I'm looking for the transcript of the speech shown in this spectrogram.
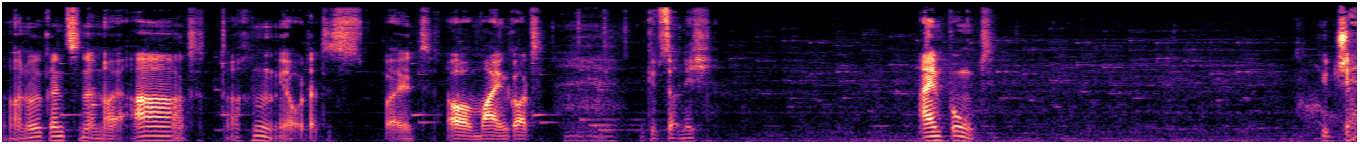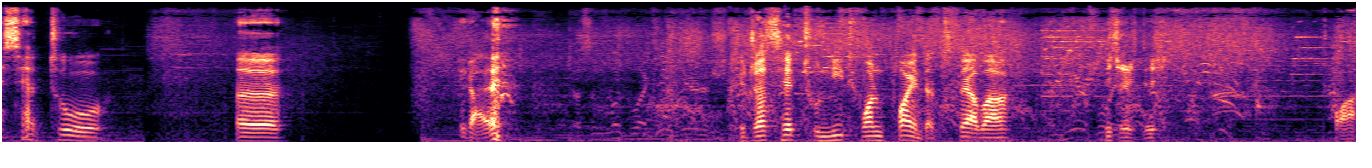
Aber null Grenzen, eine neue Art. Drachen. Ja, das ist bald. Oh mein Gott. Gibt's doch nicht. Ein Punkt. You just had to. Äh. Egal. You just had to need one point. Das wäre aber nicht richtig. Boah.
